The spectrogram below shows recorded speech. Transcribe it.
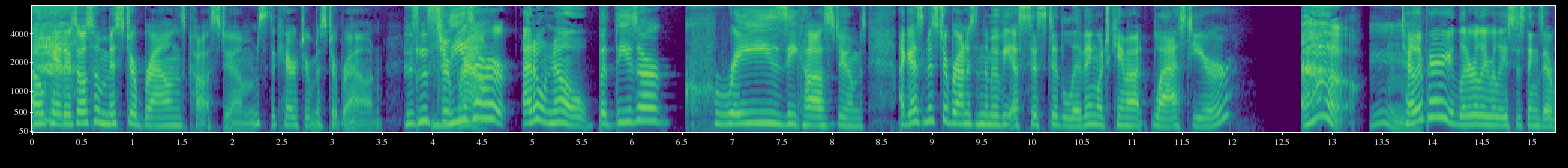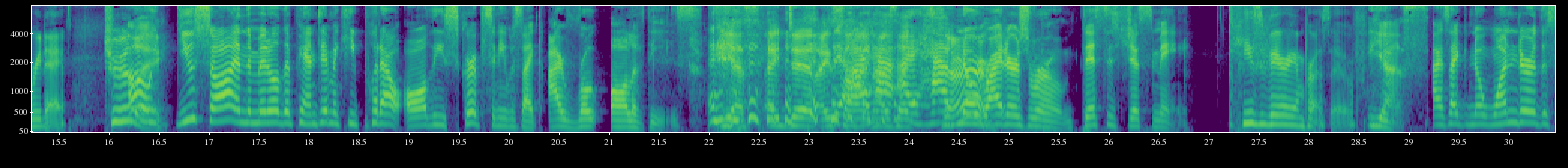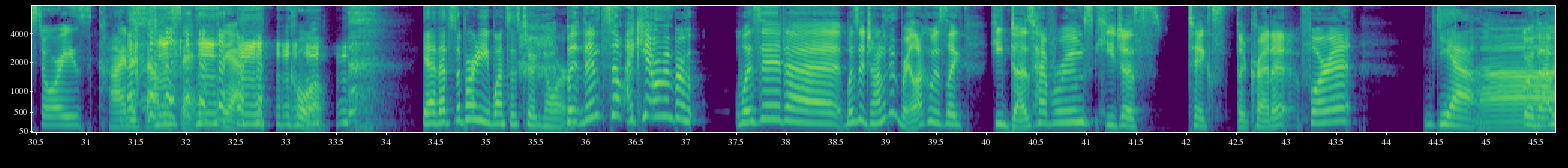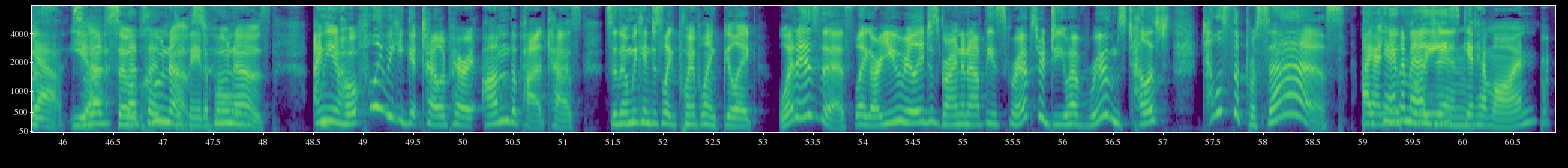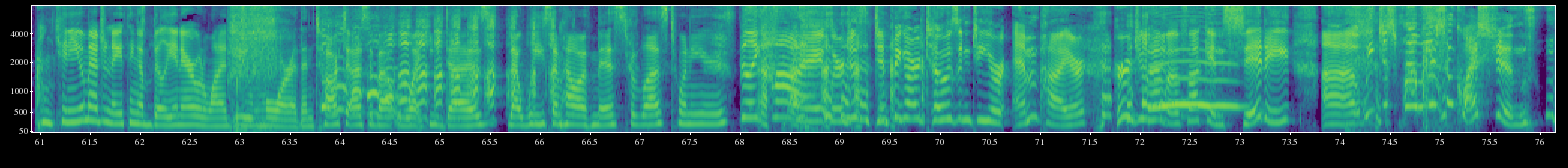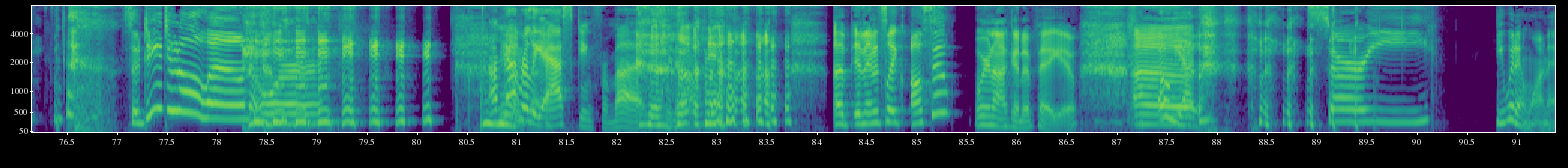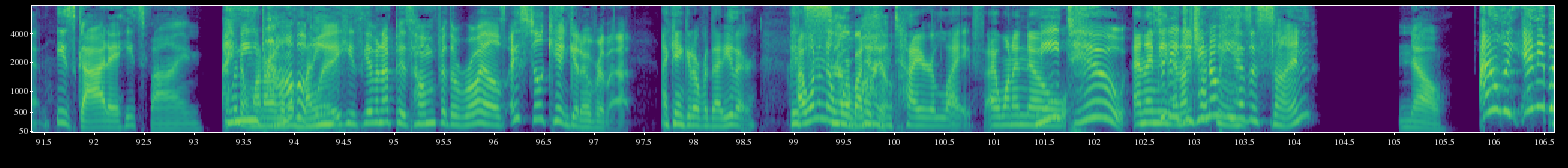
Okay, there's also Mr. Brown's costumes, the character Mr. Brown. Who's Mr. Brown. These Brown? are I don't know, but these are crazy costumes. I guess Mr. Brown is in the movie Assisted Living, which came out last year. Oh, hmm. Tyler Perry literally releases things every day. truly. Oh, you saw in the middle of the pandemic, he put out all these scripts and he was like, I wrote all of these. yes, I did. I saw it. I, and I was like, I have no writer's room. This is just me. He's very impressive. Yes. I was like, no wonder the stories kind of sound the same. Yeah, cool. Yeah, that's the part he wants us to ignore. But then some. I can't remember. Was it uh was it Jonathan Braylock who was like he does have rooms. He just takes the credit for it. yeah. or that was yeah. yeah. So So, that's- that's who knows? debatable- Who knows? I mean, hopefully we can get Tyler Perry on the podcast, so then we can just like point blank be like, "What is this? Like, are you really just grinding out these scripts, or do you have rooms? Tell us, tell us the process." I Can can't you imagine. please get him on? Can you imagine anything a billionaire would want to do more than talk to us about what he does that we somehow have missed for the last 20 years? Be like, "Hi, we're just dipping our toes into your empire. Heard you have a fucking city. Uh, we just want we have some questions." So do you do it all alone or I'm not really asking for much, you know. uh, and then it's like, also, we're not gonna pay you. Uh, Oh, yeah. sorry? He wouldn't want it. He's got it. He's fine. He I wouldn't mean, want our probably. money. He's given up his home for the Royals. I still can't get over that. I can't get over that either. I want to know so more about his entire life. I want to know. Me too. And I mean, Sydnee, and I'm did you know he has a son? No.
